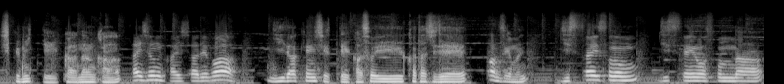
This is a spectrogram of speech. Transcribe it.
仕組みっていうか、なんか最初の会社ではリーダー研修っていうかそういう形で、なんですけど、実際その実践をそんな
